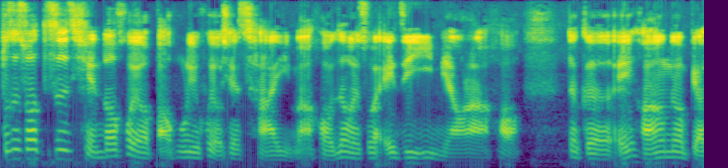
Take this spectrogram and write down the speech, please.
不是说之前都会有保护力会有些差异嘛？哈，认为说 AZ 疫苗啦，哈，那个诶好像那种表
